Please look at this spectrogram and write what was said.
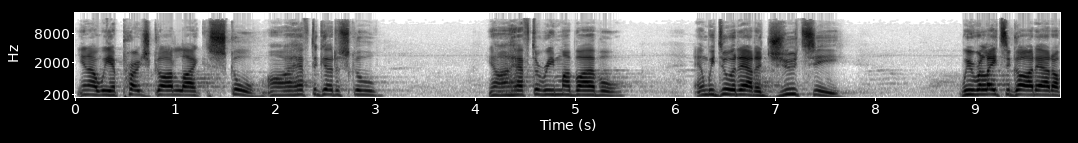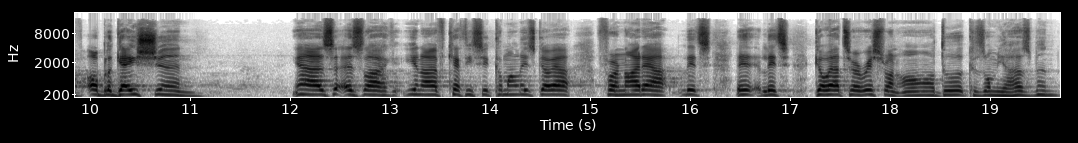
you know, we approach God like school. Oh, I have to go to school. You know, I have to read my Bible. And we do it out of duty. We relate to God out of obligation. You know, it's, it's like, you know, if Kathy said, come on, let's go out for a night out. Let's, let, let's go out to a restaurant. Oh, I'll do it because I'm your husband.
